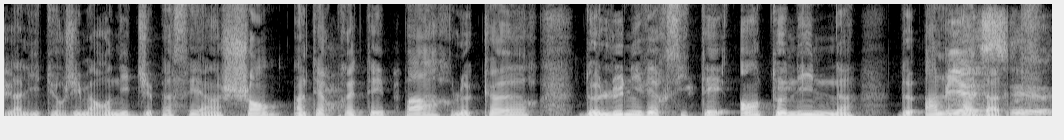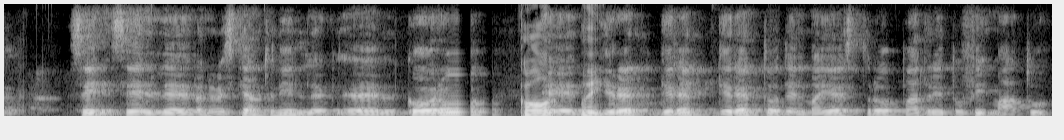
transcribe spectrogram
la liturgie maronite, j'ai passé un chant interprété par le chœur de l'université Antonine de Al-Haddad. C'est l'université Antonine, le, le coro, Cor, oui. diretto del maestro padre Toufik Matou.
